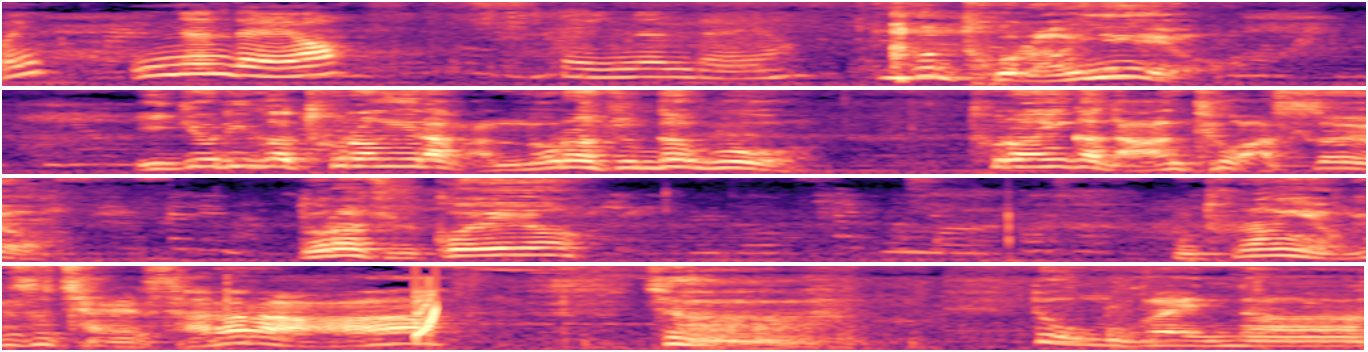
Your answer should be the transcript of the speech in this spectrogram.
응? 있는데요? 네, 있는데요. 이건 토랑이에요. 이결이가 토랑이랑 안 놀아준다고 토랑이가 나한테 왔어요. 놀아줄 거예요? 그럼 토랑이 여기서 잘 살아라. 자, 또 뭐가 있나?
